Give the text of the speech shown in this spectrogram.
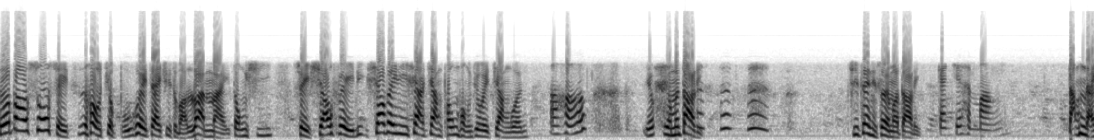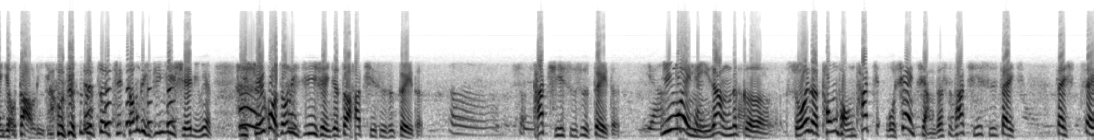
荷包缩水之后，就不会再去什么乱买东西，所以消费力消费力下降，通膨就会降温。啊哈，有有没有道理？其实你说有没有道理？感觉很忙。当然有道理。这这这总体经济学里面，你学过总体经济学，你就知道它其实是对的。嗯，它其实是对的，因为你让那个所谓的通膨，它我现在讲的是它其实在。在在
